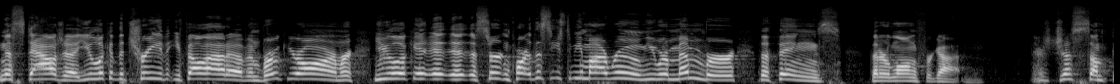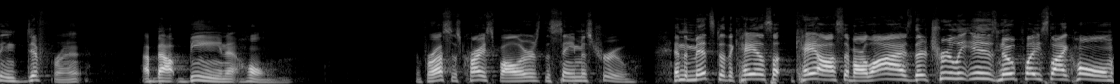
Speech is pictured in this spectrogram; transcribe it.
nostalgia. You look at the tree that you fell out of and broke your arm, or you look at, a certain part. This used to be my room. You remember the things that are long forgotten. There's just something different about being at home. And for us as Christ followers, the same is true. In the midst of the chaos, chaos of our lives, there truly is no place like home,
